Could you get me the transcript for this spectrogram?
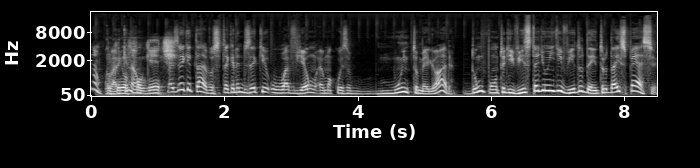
Não, claro que não. Foguete. Mas é que tá, você tá querendo dizer que o avião é uma coisa muito melhor de um ponto de vista de um indivíduo dentro da espécie.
